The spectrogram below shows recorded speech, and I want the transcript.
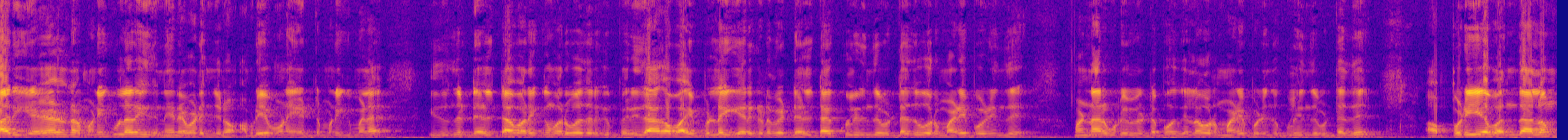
ஆறு ஏழரை மணிக்குள்ளே இது நிறைவடைஞ்சிடும். அப்படியே போனால் எட்டு மணிக்கு மேலே இது வந்து டெல்டா வரைக்கும் வருவதற்கு பெரிதாக வாய்ப்பில்லை. ஏற்கனவே டெல்டா குளிர்ந்து விட்டது ஒரு மழை பொழிந்து மன்னார்குடி உள்ளிட்ட பகுதியில் ஒரு மழை பொழிந்து குளிர்ந்து விட்டது. அப்படியே வந்தாலும்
